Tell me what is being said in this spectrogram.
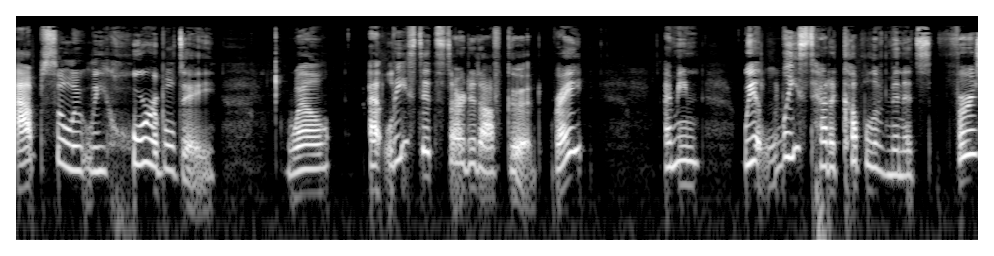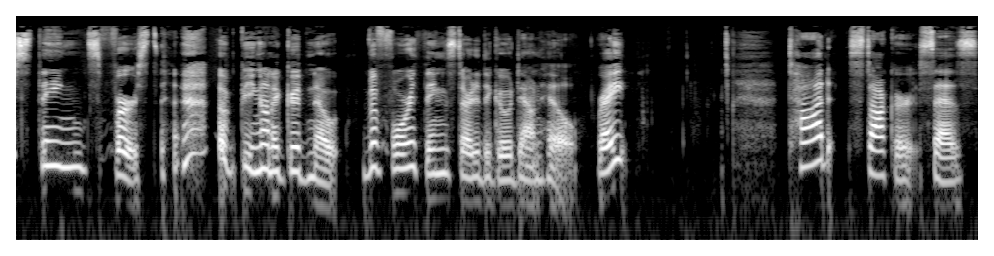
absolutely horrible day, well, at least it started off good, right? I mean, we at least had a couple of minutes, first things first, of being on a good note. before things started to go downhill, right? Todd Stocker says,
